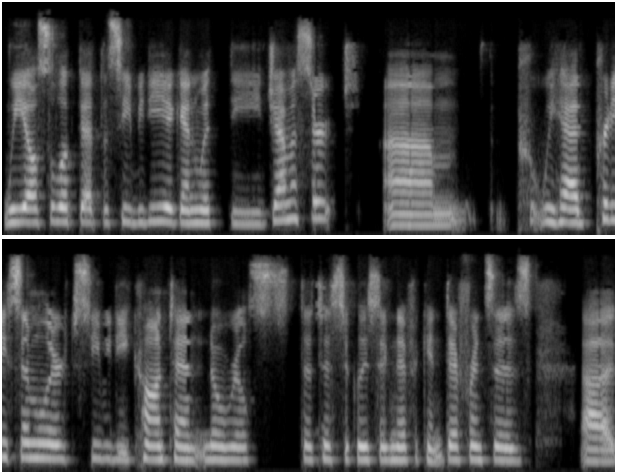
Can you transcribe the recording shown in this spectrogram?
we also looked at the CBD again with the GemmaCert. Um, we had pretty similar CBD content, no real statistically significant differences. Uh,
